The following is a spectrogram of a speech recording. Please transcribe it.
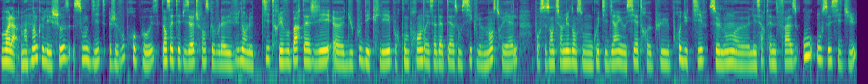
Voilà, maintenant que les choses sont dites, je vous propose dans cet épisode, je pense que vous l'avez vu dans le titre, je vais vous partager euh, du coup des clés pour comprendre et s'adapter à son cycle menstruel, pour se sentir mieux dans son quotidien et aussi être plus productive selon euh, les certaines phases où on se situe.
